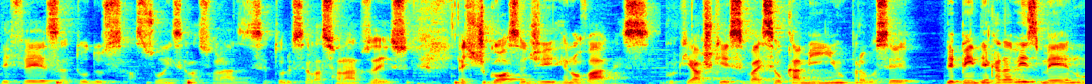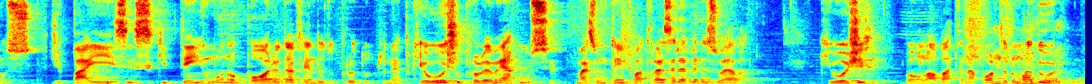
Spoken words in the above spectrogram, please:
defesa, todas ações relacionadas e setores relacionados a isso. A gente gosta de renováveis, porque acho que esse vai ser o caminho para você depender cada vez menos de países que têm o monopólio da venda do produto, né? Porque hoje o problema é a Rússia, mas um tempo atrás era a Venezuela que hoje vão lá bater na porta do Maduro.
